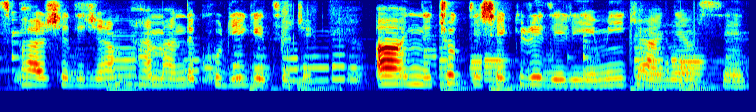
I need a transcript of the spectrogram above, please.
sipariş edeceğim. Hemen de kurye getirecek. Aa, anne çok teşekkür ederim. İyi ki annemsin.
